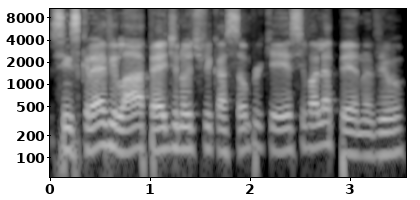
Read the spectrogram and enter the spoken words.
Se inscreve lá, pede notificação, porque esse vale a pena, viu?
